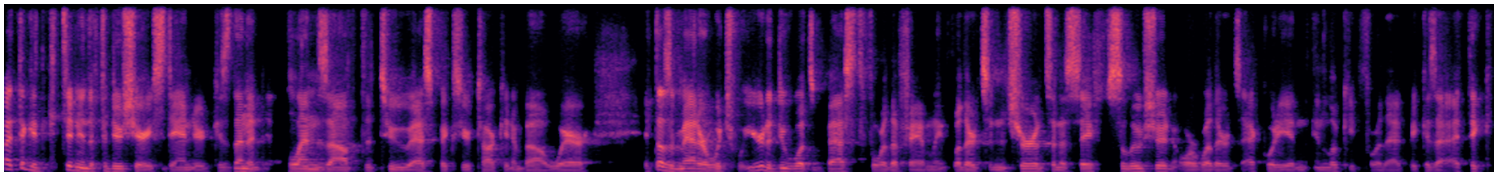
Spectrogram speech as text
I think it continuing the fiduciary standard because then it blends out the two aspects you're talking about where it doesn't matter which you're going to do what's best for the family, whether it's an insurance and a safe solution or whether it's equity in looking for that. Because I, I think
